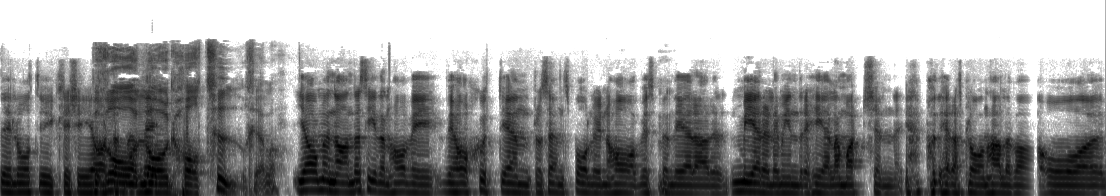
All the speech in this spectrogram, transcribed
Det låter ju klichéartat. Bra lag har tur, eller? Ja, men å andra sidan har vi, vi har 71 bollinnehav. Vi spenderar mer eller mindre hela matchen på deras planhalva och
